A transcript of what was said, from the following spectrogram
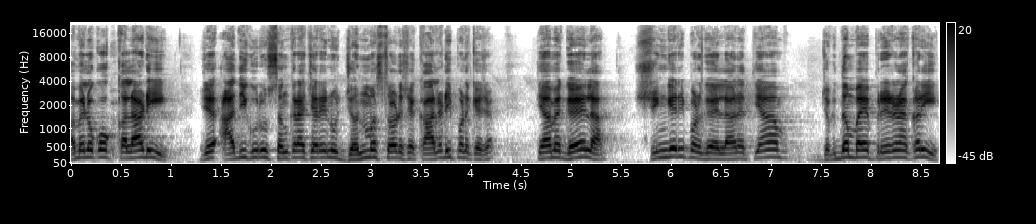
અમે લોકો કલાડી, જે આદિગુરુ શંકરાચાર્યનું જન્મ સ્થળ છે, કાલડી પણ કહે છે. ત્યાં અમે ગયેલા, શૃંગેરી પણ ગયેલા અને ત્યાં જગદંબાએ પ્રેરણા કરી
